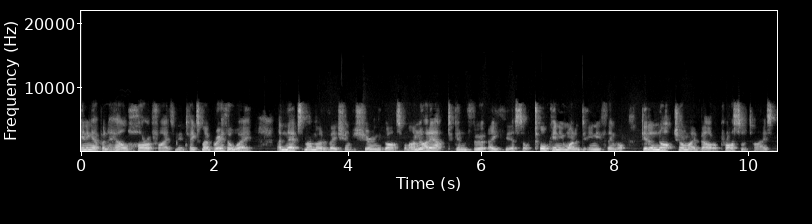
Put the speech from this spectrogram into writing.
ending up in hell horrifies me. It takes my breath away, and that's my motivation for sharing the gospel. I'm not out to convert atheists or talk anyone into anything or get a notch on my belt or proselytize.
